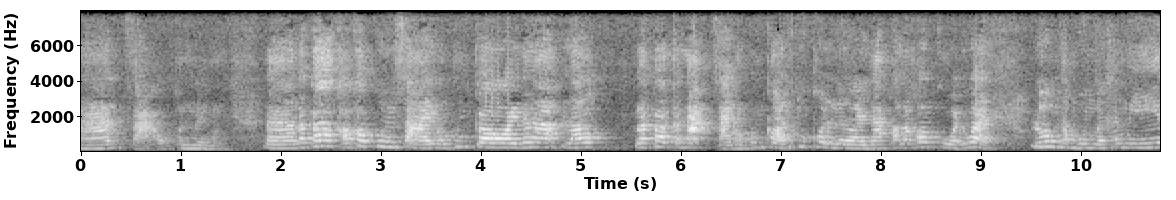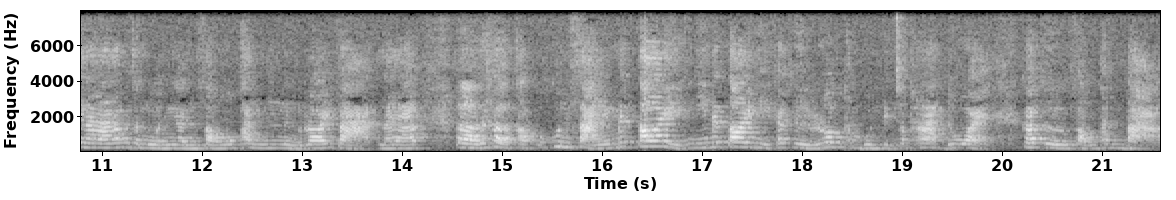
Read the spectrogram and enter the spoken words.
นะลูกสาวคนหนึ่งนะแล้วก็ขอขอบคุณสายของคุณกอยนะครับ แล้วแล้วก็คณะสายของคุณกอยทุกๆคนเลยนะแล้วครอบครัวด้วย ร่วมทำบุญมาครั้งนี้นะคะก็เป็นจำนวนเงิน 2,100 บาทนะครับเอ่อถ้าเกิดขอบคุณสายแม่ต้อยทีนี้แม่ต้อยนี่ก็คือร่วมทำบุญเป็นเจ้าภาพด้วย ก็คือ 2,000 บาท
